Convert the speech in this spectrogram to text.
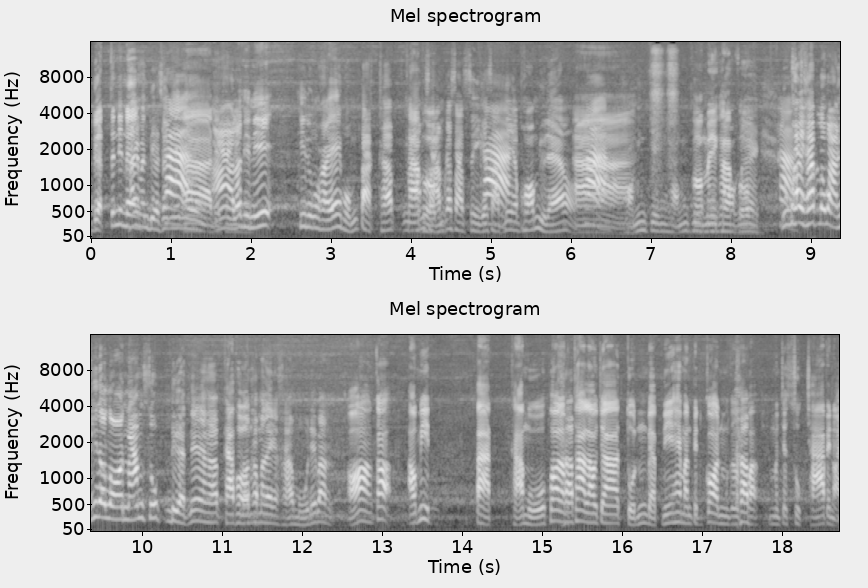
เดือดสักนิดนึง ให้มันเดือดสักนิดนึงค่ะเดือดอ่าสักนิดนึงแล้วทีนี้ที่ลุงไพให้ผมตักครับ ครับผม น้ำสามกษัตริย์สี่กษัตริย์ค่ะเนี่ยพร้อมอยู่แล้ว อ่าค่ะหอมจริงๆหอมจริงหอมไหมครับอกเลยผม ลุงไพครับ ระหว่างที่เรารอน้ำซุปเดือดเนี่ยนะครับครับผม เราทำอะไรกับขาหมูได้บ้าง อ๋อ ก็เอามีดปาด ขาหมู เพราะครับถ้าเราจะตุ๋นแบบนี้ให้มันเป็นก้อนมันก็ครับมันจะสุกช้าไปหน่อย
